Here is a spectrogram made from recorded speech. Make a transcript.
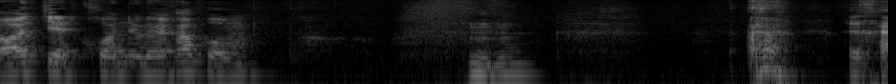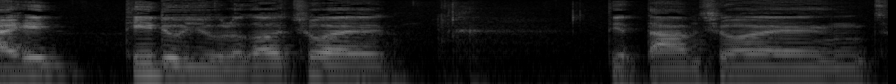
ร้อยเจ็ดคนอยู่เลยครับ ผมใครที่ที่ดูอยู่แล้วก็ช่วยติดตามช่วยส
